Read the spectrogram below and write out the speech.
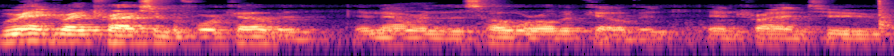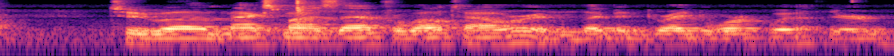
we had great traction before COVID, and now we're in this whole world of COVID and trying to to uh, maximize that for Welltower, and they've been great to work with. They're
